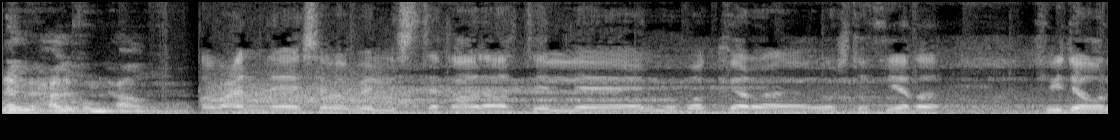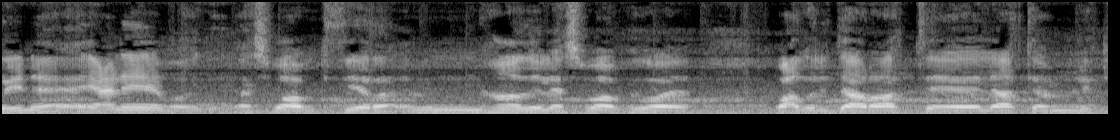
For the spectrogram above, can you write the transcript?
لم يحالفهم الحظ. طبعا سبب الاستقالات المبكره والكثيره في دورينا يعني أسباب كثيرة. من هذه الأسباب هو بعض الإدارات لا تملك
